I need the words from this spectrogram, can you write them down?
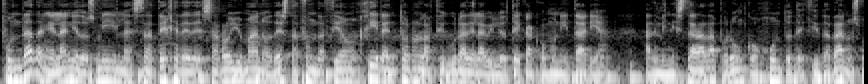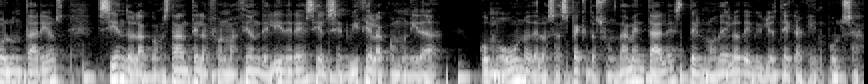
Fundada en el año 2000, la estrategia de desarrollo humano de esta fundación gira en torno a la figura de la biblioteca comunitaria, administrada por un conjunto de ciudadanos voluntarios, siendo la constante la formación de líderes y el servicio a la comunidad, como uno de los aspectos fundamentales del modelo de biblioteca que impulsa.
